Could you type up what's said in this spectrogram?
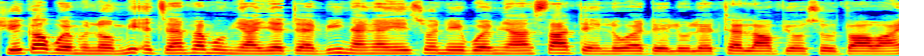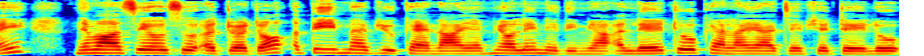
ရွေးကောက်ပွဲမလုပ်မီအကြမ်းဖက်မှုများရပ်တန့်ပြီးနိုင်ငံရေးဆွေးနွေးပွဲများစတင်လိုအပ်တယ်လို့လည်းထပ်လောင်းပြောဆိုသွားပါတယ်။မြန်မာစေအုပ်စုအတွက်တော့အတိအမှတ်ပြုခံထားရမျှော်လင့်နေသည်များအလဲထိုးခံလိုက်ရခြင်းဖြစ်တယ်လို့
